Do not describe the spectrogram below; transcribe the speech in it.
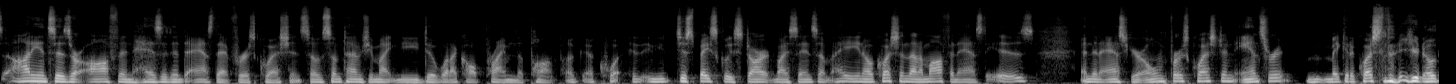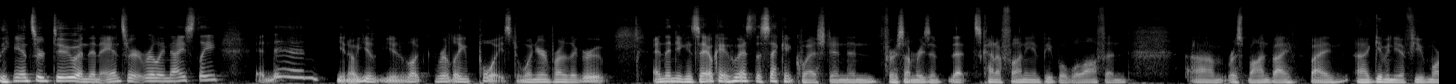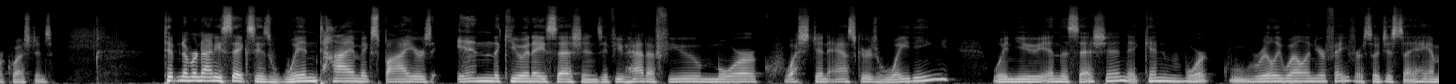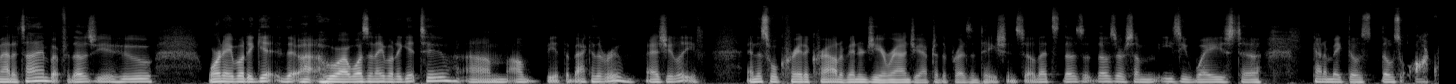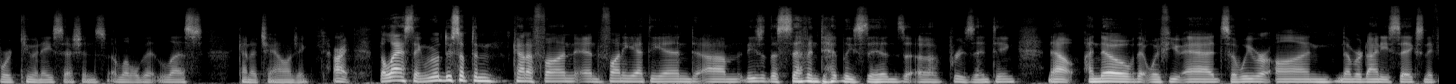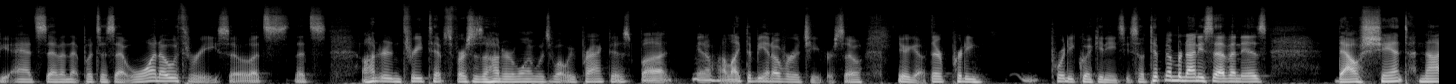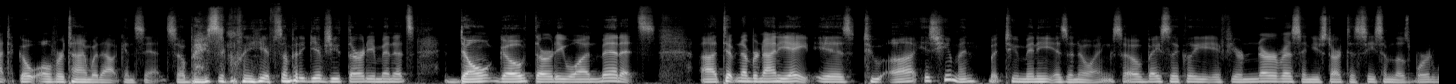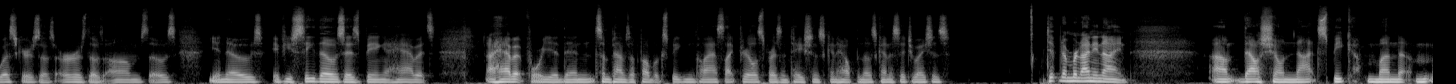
audiences are often hesitant to ask that first question. So sometimes you might need to what I call prime the pump. A, a, you just basically start by saying something, hey, you know, a question that I'm often asked is, and then ask your own first question, answer it, make it a question that you know the answer to, and then answer it really nicely. And then, you know, you, you look really poised when you're in front of the group. And then you can say, okay, who has the second question? And for some reason, that's kind of funny, and people will often um, respond by by uh, giving you a few more questions. Tip number 96 is when time expires in the Q&A sessions. If you've had a few more question askers waiting when you end the session, it can work really well in your favor. So just say, "Hey, I'm out of time." But for those of you who weren't able to get, uh, who I wasn't able to get to, um, I'll be at the back of the room as you leave, and this will create a crowd of energy around you after the presentation. So that's those those are some easy ways to kind of make those those awkward Q and A sessions a little bit less kind of challenging. All right, the last thing we'll do something kind of fun and funny at the end. Um, these are the seven deadly sins of presenting. Now I know that if you add, so we were on number ninety six, and if you add seven, that puts us at one hundred three. So that's that's one hundred and three tips versus one hundred one, which is what we practice. But you know, I like to be an overachiever, so here you go. They're pretty pretty quick and easy. So tip number ninety seven is thou shan't not go overtime without consent. So basically, if somebody gives you 30 minutes, don't go 31 minutes. Uh, tip number 98 is to uh is human, but too many is annoying. So basically, if you're nervous and you start to see some of those word whiskers, those ers, those ums, those you knows, if you see those as being a habit, a habit for you, then sometimes a public speaking class like Fearless Presentations can help in those kind of situations. Tip number 99 um, thou shalt not speak mon-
